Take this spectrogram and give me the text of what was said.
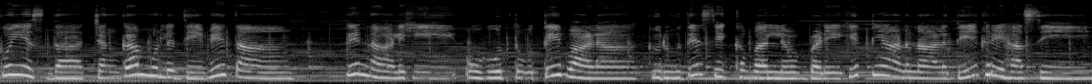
ਕੋਈ ਇਸ ਦਾ ਚੰਗਾ ਮੁੱਲ ਦੇਵੇ ਤਾਂ, ਤੇ ਨਾਲ ਹੀ ਉਹ ਤੋਤੇ ਵਾਲਾ ਗੁਰੂ ਦੇ ਸਿੱਖ ਵੱਲ ਬੜੇ ਹੀ ਧਿਆਨ ਨਾਲ ਦੇਖ ਰਿਹਾ ਸੀ।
